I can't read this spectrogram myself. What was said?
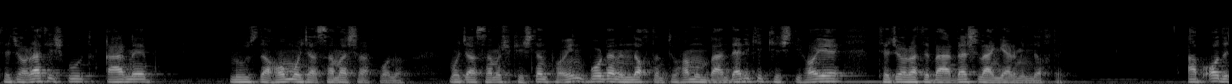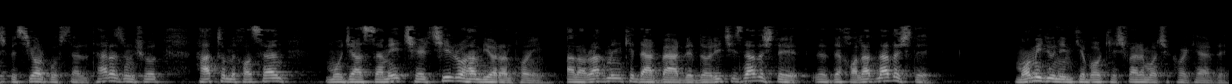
تجارتش بود. قرن نوزدهم مجسمش رفت بالا. مجسمش رو کشتن پایین بردن انداختن تو همون بندری که کشتی های تجارت بردش لنگر مینداخته ابعادش بسیار گسترده تر از اون شد. حتی می‌خواستن مجسمه چرچیل رو هم بیارن پایین. علا رقم این که در بردهداری چیز نداشته دخالت نداشته. ما می‌دونیم که با کشور ما چه کار کرده.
